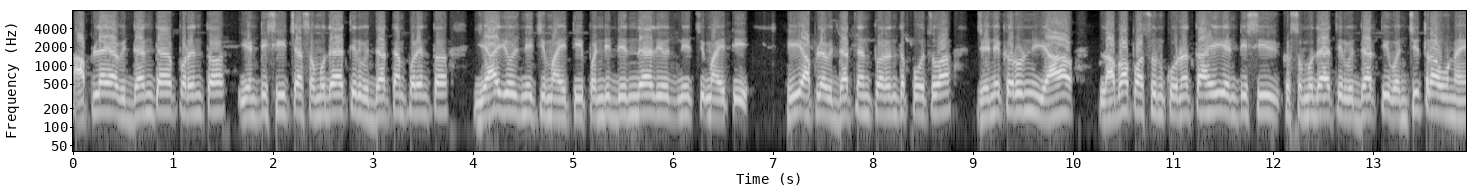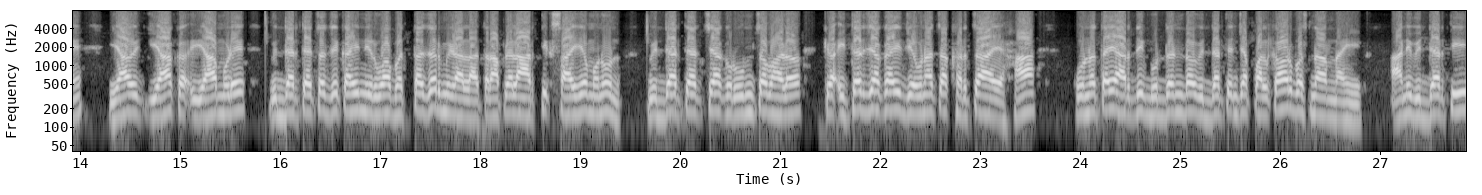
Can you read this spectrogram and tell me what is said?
आपल्या या विद्यार्थ्यांपर्यंत एन टी सीच्या समुदायातील विद्यार्थ्यांपर्यंत या योजनेची माहिती पंडित दीनदयाल योजनेची माहिती ही ही आपल्या विद्यार्थ्यांपर्यंत पोहोचवा जेणेकरून या लाभापासून कोणताही एन टी सी समुदायातील विद्यार्थी वंचित राहू नये. या या यामुळे विद्यार्थ्याचा जे काही निर्वाह भत्ता जर मिळाला तर आपल्याला आर्थिक सहाय्य म्हणून विद्यार्थ्याच्या रूमचं भाडं किंवा इतर ज्या काही जेवणाचा खर्च आहे हा कोणताही आर्थिक भूर्दंड विद्यार्थ्यांच्या पालकावर बसणार नाही. आणि विद्यार्थी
